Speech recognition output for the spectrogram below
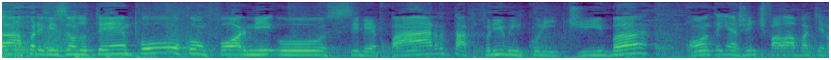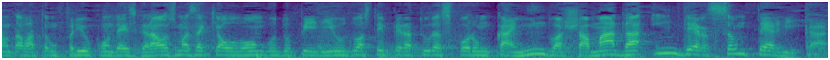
À previsão do tempo, conforme o Cimepar, tá frio em Curitiba. Ontem a gente falava que não estava tão frio com 10 graus, mas aqui ao longo do período as temperaturas foram caindo, a chamada inversão térmica.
